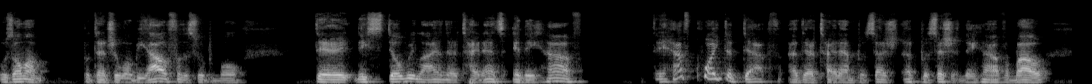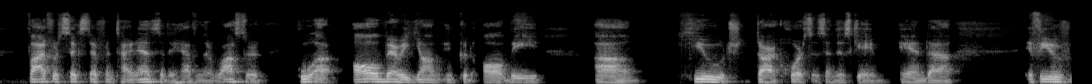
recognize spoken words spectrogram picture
Uzomah potentially will be out for the Super Bowl, they they still rely on their tight ends, and they have they have quite the depth at their tight end position. Uh, position. They have about five or six different tight ends that they have in their roster who are all very young and could all be um, huge dark horses in this game. And uh, if you've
